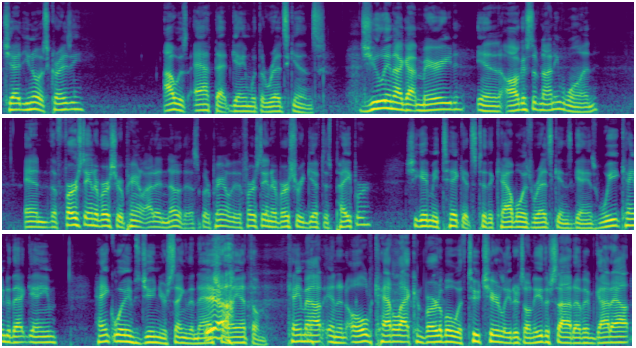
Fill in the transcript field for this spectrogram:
Chad, you know what's crazy? I was at that game with the Redskins. Julie and I got married in August of '91, and the first anniversary. Apparently, I didn't know this, but apparently, the first anniversary gift is paper. She gave me tickets to the Cowboys Redskins games. We came to that game. Hank Williams Jr. sang the national Yeah. anthem. Came out in an old Cadillac convertible with two cheerleaders on either side of him. Got out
